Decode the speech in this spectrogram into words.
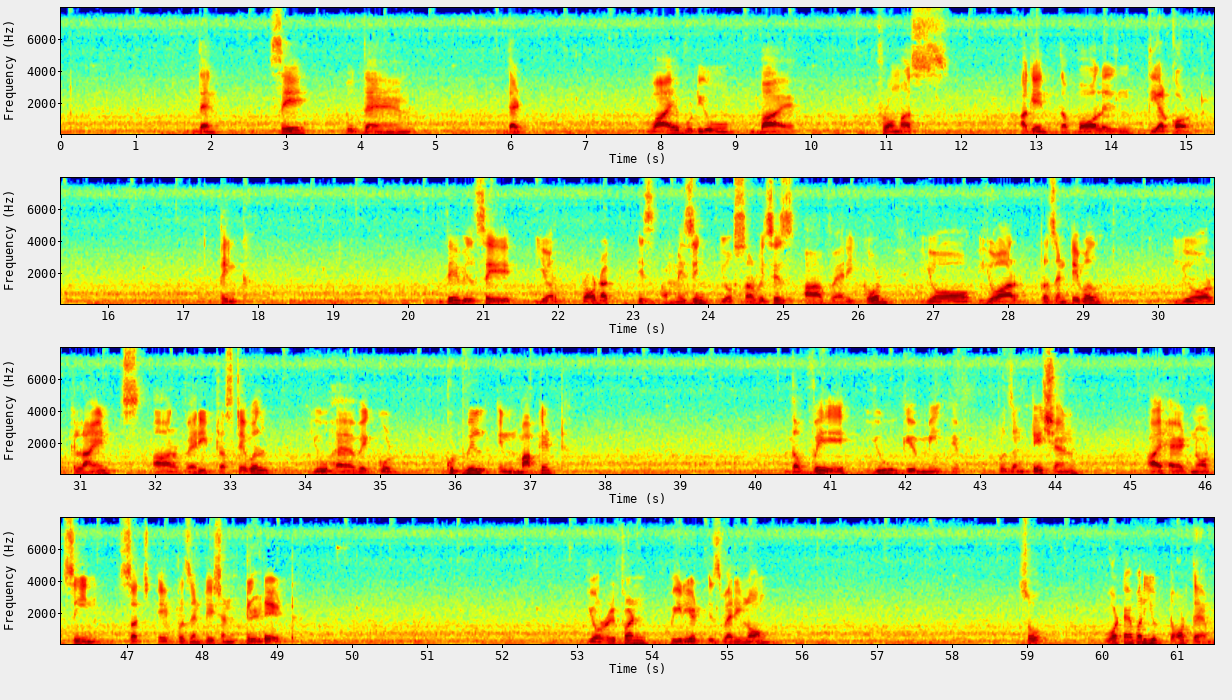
Then say to them that why would you buy from us? Again the ball in their court. Think. They will say your product is amazing. Your services are very good. Your you are presentable. Your clients are very trustable. You have a good goodwill in market the way you give me a presentation i had not seen such a presentation till date. Your refund period is very long. So, whatever you taught them,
